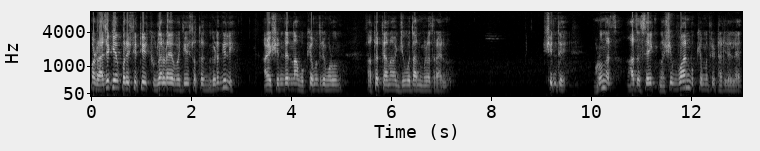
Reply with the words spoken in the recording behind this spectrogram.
पण राजकीय परिस्थिती सुधारण्याऐवजी सतत बिघडत गेली आणि शिंदेंना मुख्यमंत्री म्हणून सातत्यानं जीवदान मिळत राहिलं. शिंदे म्हणूनच आज असे एक नशीबवान मुख्यमंत्री ठरलेले आहेत.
